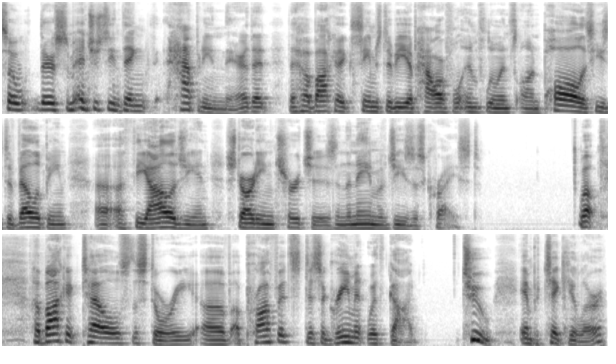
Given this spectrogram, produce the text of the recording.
So there's some interesting thing happening there that the Habakkuk seems to be a powerful influence on Paul as he's developing a, a theology and starting churches in the name of Jesus Christ. Well, Habakkuk tells the story of a prophet's disagreement with God, two in particular.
